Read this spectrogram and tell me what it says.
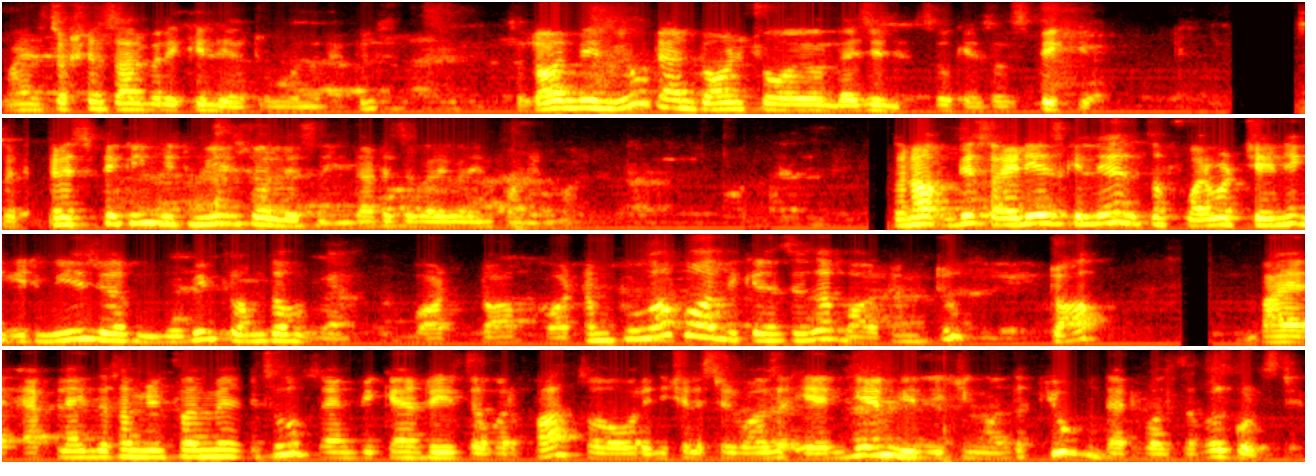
My instructions are very clear to all the people. So don't be mute and don't show your laziness. Okay, so speak here. So if you're speaking, it means you're listening. That is a very, very important point. So now this idea is clear. So forward chaining, it means you're moving from the bot- top bottom to up, or we can say the bottom to top by applying the some information tools and we can reach our path. So our initial state was the A and B and we're reaching on the Q. That was our goal state.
